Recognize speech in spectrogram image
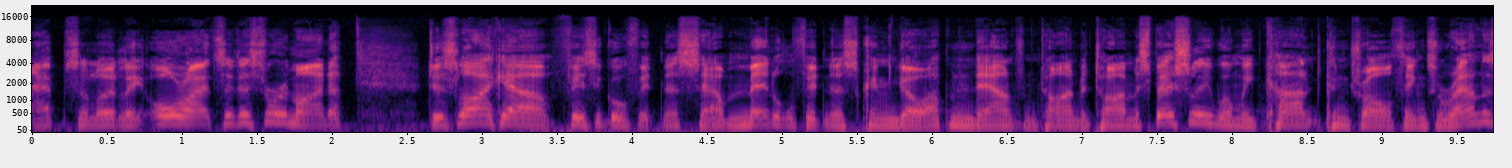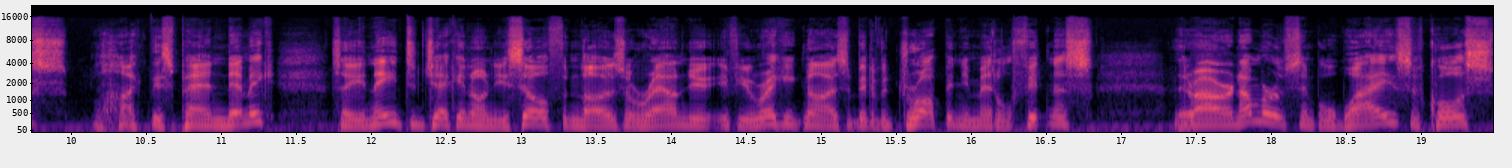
Absolutely. All right, so just a reminder just like our physical fitness, our mental fitness can go up and down from time to time, especially when we can't control things around us, like this pandemic. So you need to check in on yourself and those around you if you recognise a bit of a drop in your mental fitness. There are a number of simple ways, of course,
